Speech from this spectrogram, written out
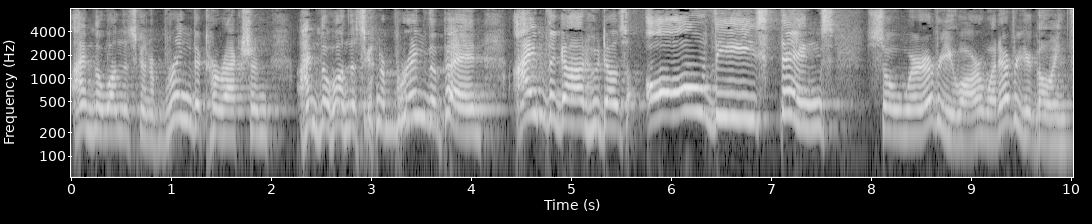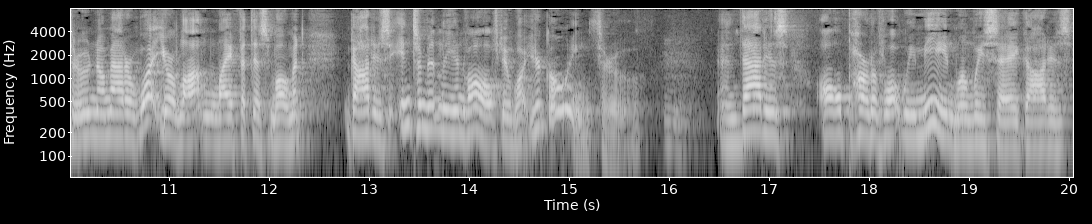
I'm the one that's going to bring the correction. I'm the one that's going to bring the pain. I'm the God who does all these things. So, wherever you are, whatever you're going through, no matter what your lot in life at this moment, God is intimately involved in what you're going through. And that is all part of what we mean when we say God is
